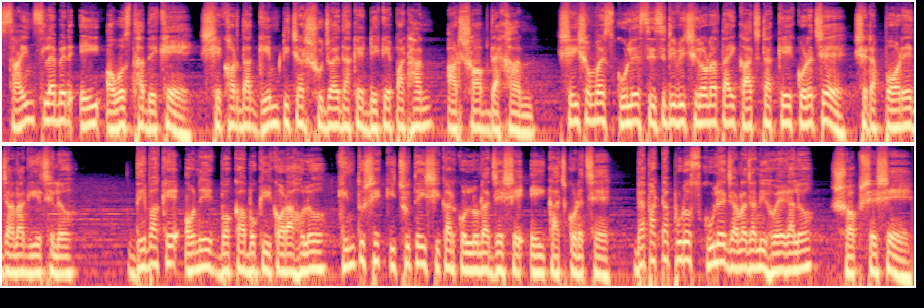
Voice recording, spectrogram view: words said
সায়েন্স ল্যাবের এই অবস্থা দেখে শেখরদা গেম টিচার সুজয়দাকে ডেকে পাঠান আর সব দেখান। সেই সময় স্কুলে সিসিটিভি ছিল না, তাই কাজটা কে করেছে সেটা পরে জানা গিয়েছিল। দেবাকে অনেক বকাবকি করা হলো, কিন্তু সে কিছুতেই স্বীকার করল না যে সে এই কাজ করেছে। ব্যাপারটা পুরো স্কুলে জানাজানি হয়ে গেল। সব শেষে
